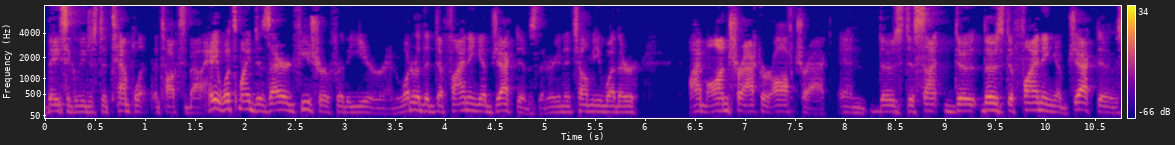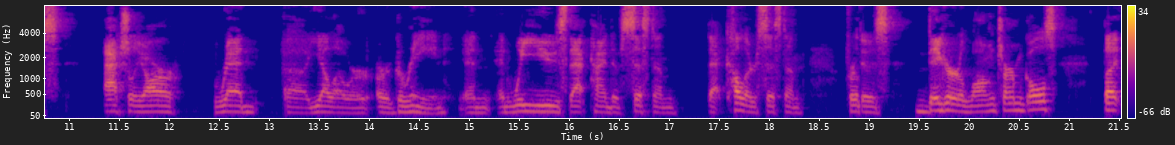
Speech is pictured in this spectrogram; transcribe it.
basically just a template that talks about, hey, what's my desired future for the year? And what are the defining objectives that are going to tell me whether I'm on track or off track? And those, desi- those defining objectives actually are red, uh, yellow, or, or green. And, and we use that kind of system, that color system for those bigger long term goals. But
